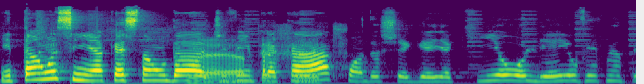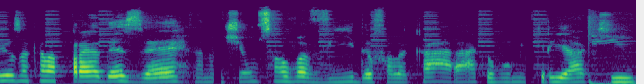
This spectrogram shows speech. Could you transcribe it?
Então, assim, a questão da, é, de vir para cá, quando eu cheguei aqui, eu olhei, eu vi, meu Deus, aquela praia deserta, não tinha um salva-vida. Eu falei, caraca, eu vou me criar aqui.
